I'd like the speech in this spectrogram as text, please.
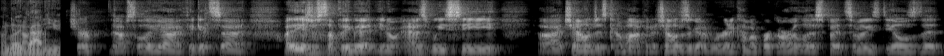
I'm really glad you. Sure, absolutely, yeah. I think it's uh, I think it's just something that you know as we see uh, challenges come up, you know, challenges are going to we're going to come up regardless. But some of these deals that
